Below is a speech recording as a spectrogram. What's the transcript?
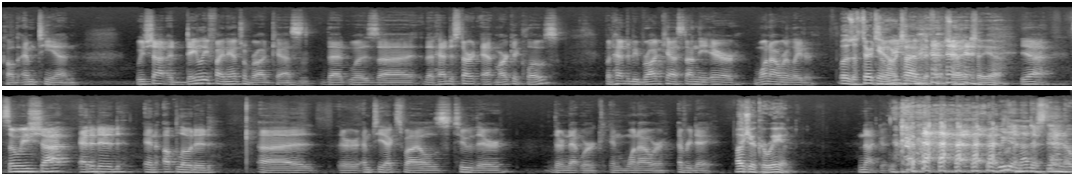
called MTN. We shot a daily financial broadcast that was uh, that had to start at market close, but had to be broadcast on the air one hour later. Well, it was a 13 So hour time difference, right? So, yeah. Yeah. So we shot, edited, and uploaded uh, their MTX files to their their network in one hour every day. How's your Korean? Not good. we didn't understand a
